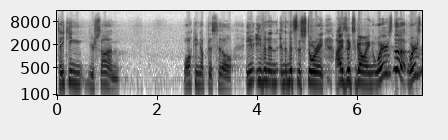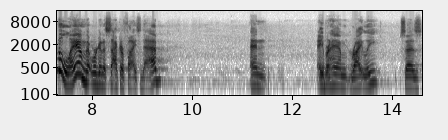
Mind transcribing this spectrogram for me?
taking your son walking up this hill. Even in, in the midst of the story, Isaac's going, Where's the, where's the lamb that we're going to sacrifice, Dad? And Abraham rightly says,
